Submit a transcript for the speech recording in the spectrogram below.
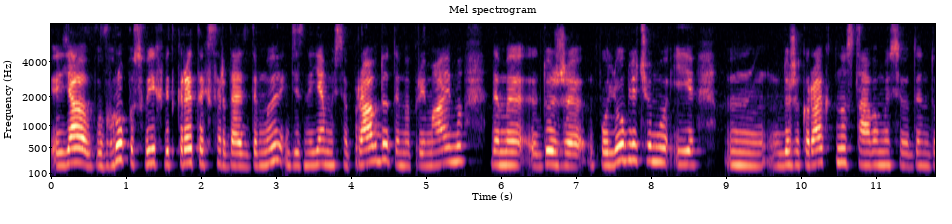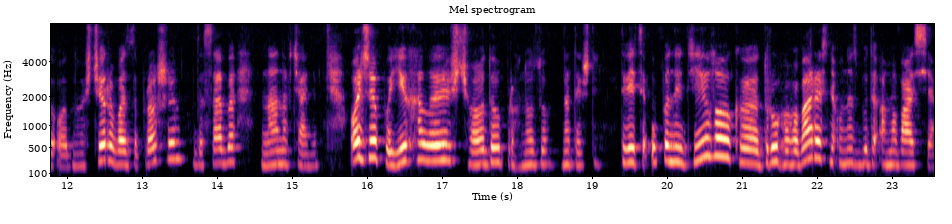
Я в групу своїх відкритих сердець, де ми дізнаємося правду, де ми приймаємо, де ми дуже по-люблячому і дуже коректно ставимося один до одного. Щиро вас запрошую до себе на навчання. Отже, поїхали щодо прогнозу на тиждень. Дивіться, у понеділок, е, 2 вересня, у нас буде Амавасія.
